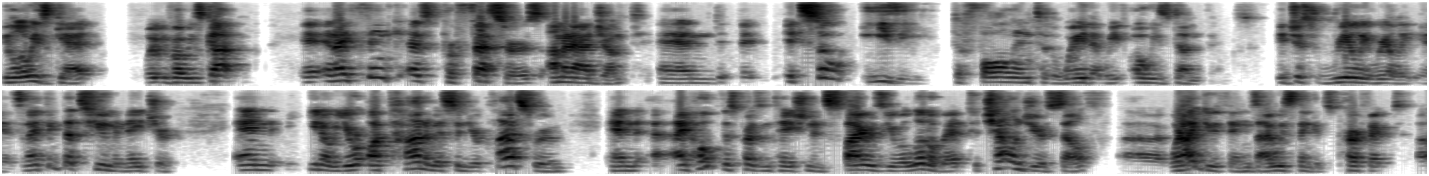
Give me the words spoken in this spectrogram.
you'll always get what you've always gotten. And I think as professors, I'm an adjunct, and it's so easy to fall into the way that we've always done things. It just really, really is. And I think that's human nature. And you know, you're autonomous in your classroom, and I hope this presentation inspires you a little bit to challenge yourself. Uh, when I do things, I always think it's perfect. Uh,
